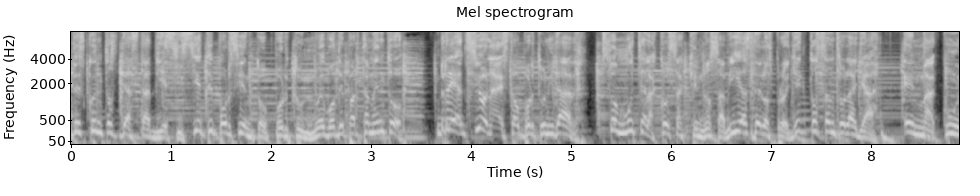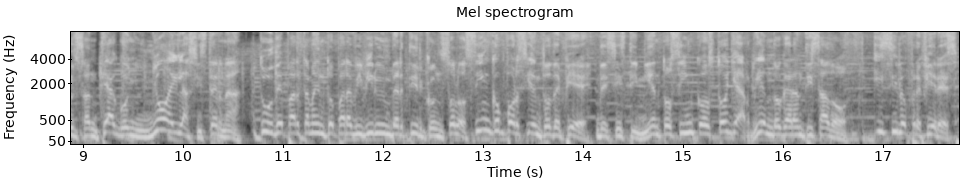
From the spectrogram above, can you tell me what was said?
Descuentos de hasta 17% por tu nuevo departamento. Reacciona a esta oportunidad. Son muchas las cosas que no sabías de los proyectos Santolaya. En Macul, Santiago, Ñuñoa y La Cisterna. Tu departamento para vivir o invertir con solo 5% de pie. Desistimiento sin costo y arriendo garantizado. Y si lo prefieres,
